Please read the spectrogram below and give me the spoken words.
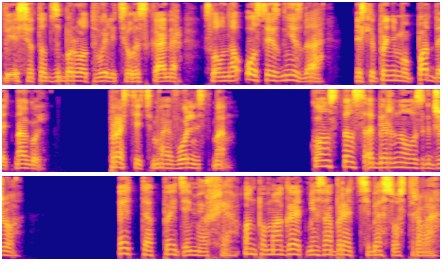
Весь этот сброд вылетел из камер, словно осы из гнезда, если по нему поддать ногой. Простите мою вольность, мэм». Констанс обернулась к Джо. «Это Пэдди Мёрфи. Он помогает мне забрать тебя с острова».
